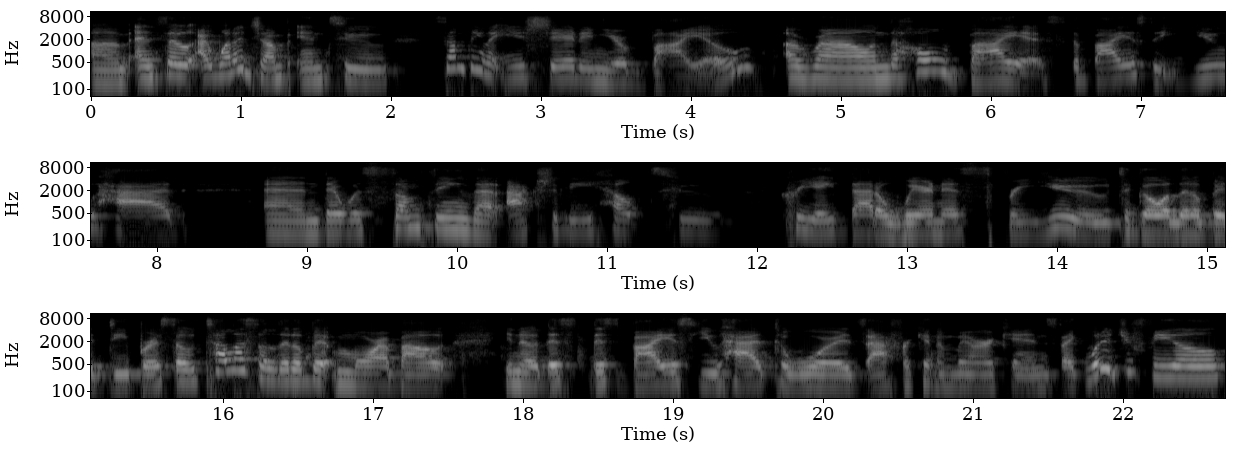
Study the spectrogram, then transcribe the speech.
Um, and so I want to jump into something that you shared in your bio around the whole bias, the bias that you had. And there was something that actually helped to create that awareness for you to go a little bit deeper. So tell us a little bit more about you know this this bias you had towards african americans. Like what did you feel?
